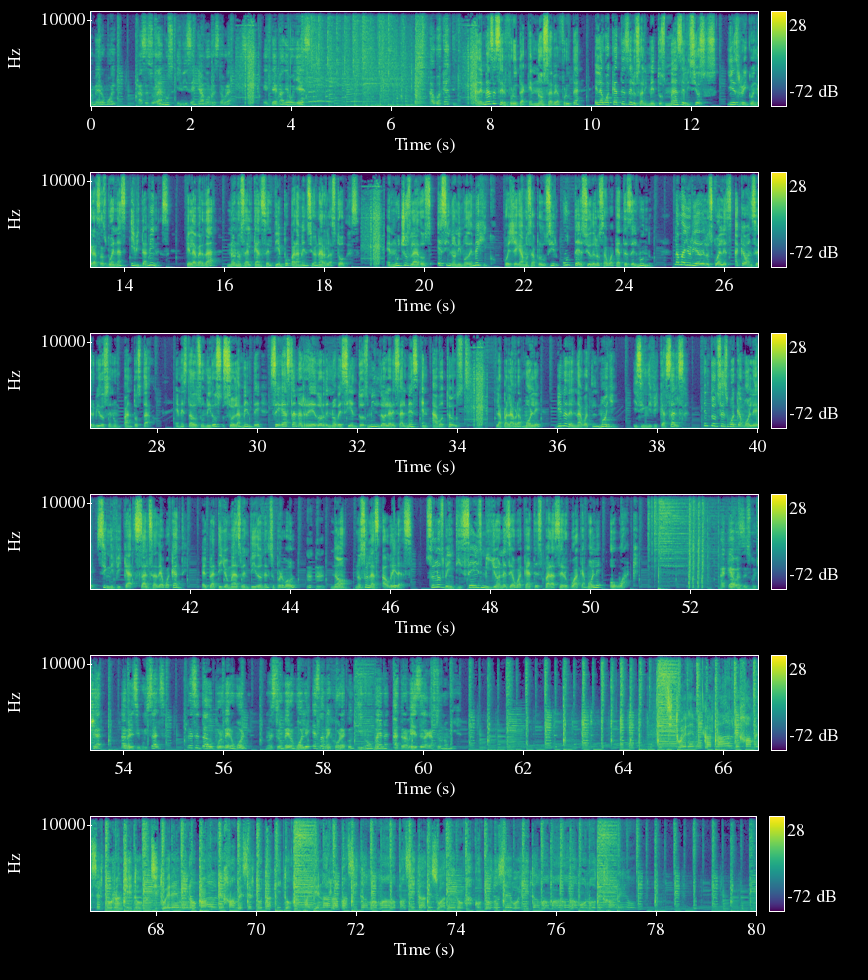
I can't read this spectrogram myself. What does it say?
Presentado por Mero Mole. Asesoramos y diseñamos restaurantes. El tema de hoy es aguacate. Además de ser fruta que no sabe a fruta, el aguacate es de los alimentos más deliciosos y es rico en grasas buenas y vitaminas, que la verdad no nos alcanza el tiempo para mencionarlas todas. En muchos lados es sinónimo de México, pues llegamos a producir un tercio de los aguacates del mundo, la mayoría de los cuales acaban servidos en un pan tostado. En Estados Unidos solamente se gastan alrededor de 900 mil dólares al mes en Avo Toast. La palabra mole viene del náhuatl moji y significa salsa. Entonces guacamole significa salsa de aguacate. ¿El platillo más vendido en el Super Bowl? No, no son las aleras. Son los 26 millones de aguacates para hacer guacamole o guac. Acabas de escuchar A ver si muy salsa, presentado por Mero Mole. Nuestro mero mole es la mejora continua humana a través de la gastronomía. Si tú eres mi carnal, déjame ser tu ranchito. Si tú eres mi nopal, déjame ser tu taquito. Pa' llenar la pancita, mamá, pancita de suadero. Con todo cebollita, mamá, vámonos de jaleo.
